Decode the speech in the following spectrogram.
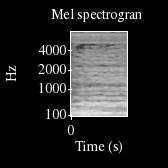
Yeah.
